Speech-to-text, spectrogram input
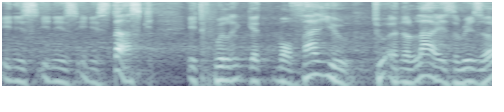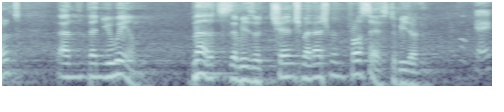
in his, in his, in his task, it will get more value to analyze the result, and then you win. But there is a change management process to be done. Okay.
